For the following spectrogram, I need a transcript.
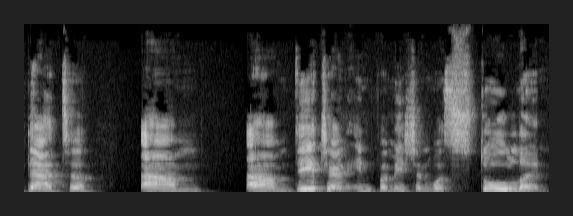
that uh, um, um, data and information was stolen.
